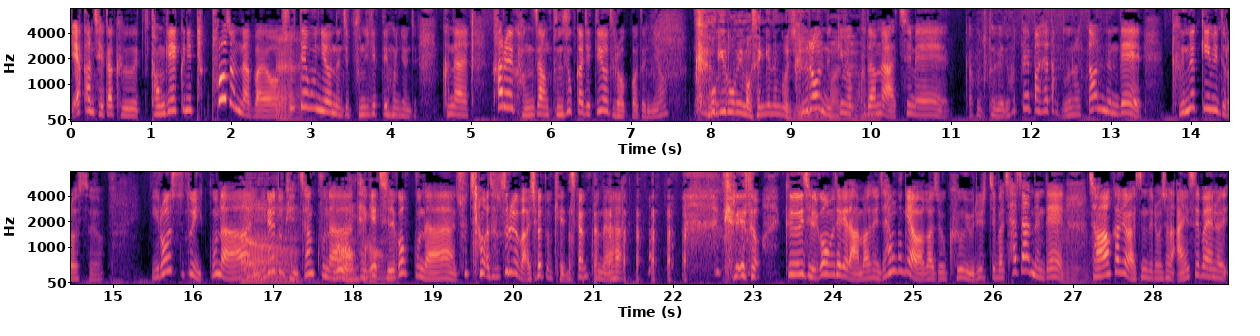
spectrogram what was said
약간 제가 그 경계의 끈이 탁 풀어졌나 봐요. 네. 술 때문이었는지 분위기 때문이었는지 그날 카를 광장 분수까지 뛰어들었거든요. 호기로움이 막 생기는 거지. 그런 느낌이었고 그 다음날 아침에 되게 호텔 방에 딱 눈을 떴는데 그 느낌이 들었어요. 이럴 수도 있구나. 어. 이래도 괜찮구나. 그럼, 되게 그럼. 즐겁구나. 출장 와서 술을 마셔도 괜찮구나. 그래서 그 즐거움이 되게 남아서 이제 한국에 와가지고 그 요리집을 찾았는데 음. 정확하게 말씀드리면 저는 아인스바인을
